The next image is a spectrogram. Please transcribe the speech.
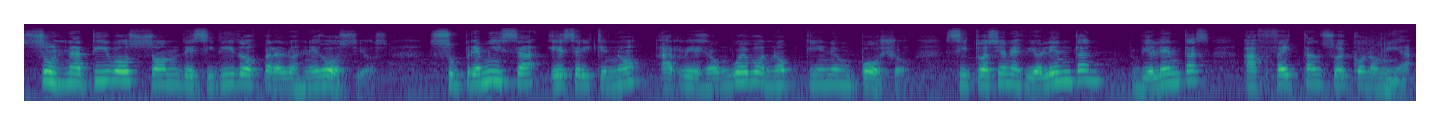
sus nativos son decididos para los negocios. Su premisa es el que no arriesga un huevo, no obtiene un pollo. Situaciones violentas, violentas afectan su economía.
